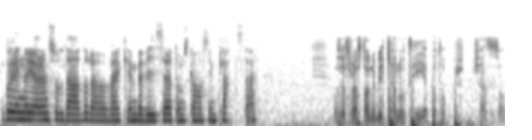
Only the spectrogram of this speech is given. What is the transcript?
Går in och gör en soldado då och verkligen bevisar att de ska ha sin plats där. Alltså jag tror nästan det blir Kanoté på topp, känns det som.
